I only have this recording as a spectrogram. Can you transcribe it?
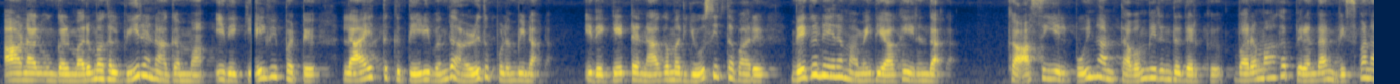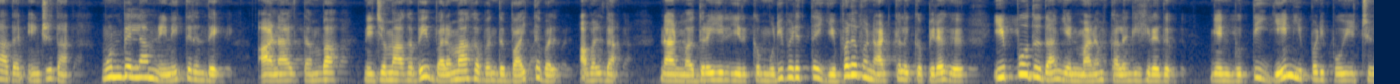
ஆனால் உங்கள் மருமகள் வீரநாகம்மா இதை கேள்விப்பட்டு லாயத்துக்கு தேடி வந்து அழுது புலம்பினார் இதை கேட்ட நாகமர் யோசித்தவாறு வெகு நேரம் அமைதியாக இருந்தார். காசியில் போய் நான் தவம் இருந்ததற்கு வரமாக பிறந்தான் விஸ்வநாதன் என்றுதான் முன்பெல்லாம் நினைத்திருந்தேன். ஆனால் தம்பா நிஜமாகவே வரமாக வந்து வாய்த்தவள் அவள்தான். நான் மதுரையில் இருக்க முடிவெடுத்த இவ்வளவு நாட்களுக்கு பிறகு இப்போதுதான் என் மனம் கலங்குகிறது. என் புத்தி ஏன் இப்படி போயிற்று?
